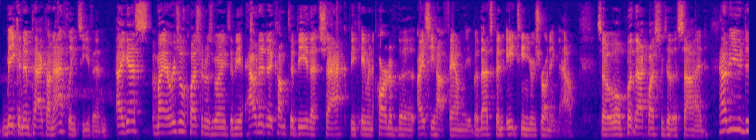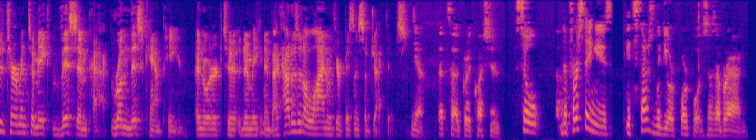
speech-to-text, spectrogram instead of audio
make an impact on athletes even. I guess my original question was going to be how did it come to be that Shaq became a part of the Icy Hot family, but that's been 18 years running now. So we'll put that question to the side. How do you determine to make this impact, run this campaign in order to, to make an impact? How does it align with your business objectives? Yeah, that's a great question. So the first thing is it starts with your purpose as a brand.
